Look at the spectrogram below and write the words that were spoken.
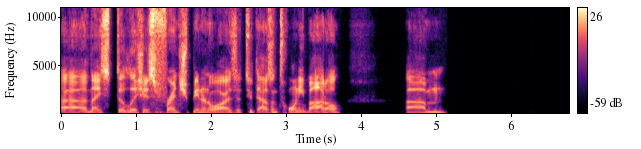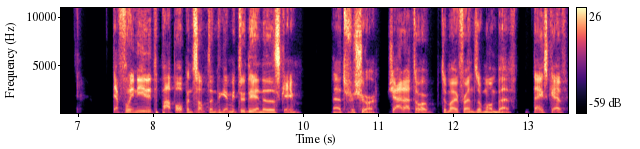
Uh, nice, delicious French Pinot Noir is a 2020 bottle. Um, definitely needed to pop open something to get me through the end of this game. That's for sure. Shout out to our, to my friends at One Bev. Thanks, Kev.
